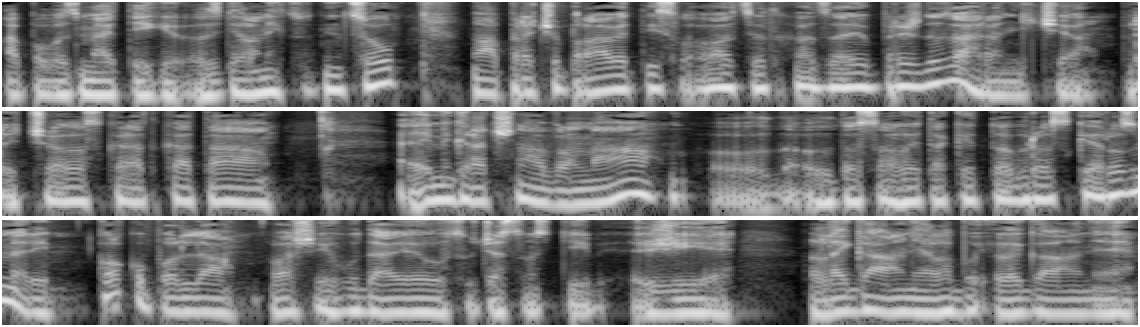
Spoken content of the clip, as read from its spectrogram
a povedzme aj tých vzdelaných cudzincov. No a prečo práve tí Slováci odchádzajú preč do zahraničia? Prečo skrátka tá emigračná vlna dosahuje takéto obrovské rozmery? Koľko podľa vašich údajov v súčasnosti žije legálne alebo ilegálne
